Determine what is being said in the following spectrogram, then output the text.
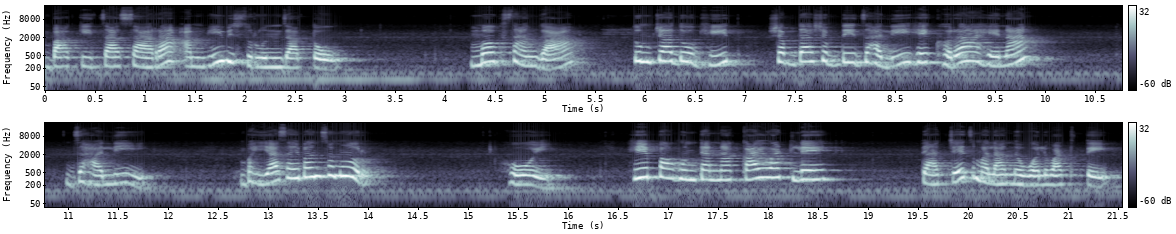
बाकीचा सारा आम्ही विसरून जातो. मग सांगा तुमच्या दोघीत शब्दाशब्दी झाली हे खरं आहे ना? झाली. भैयासाहेबांसमोर. होय. हे पाहून त्यांना काय वाटले? त्याचेच मला नवल वाटते.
